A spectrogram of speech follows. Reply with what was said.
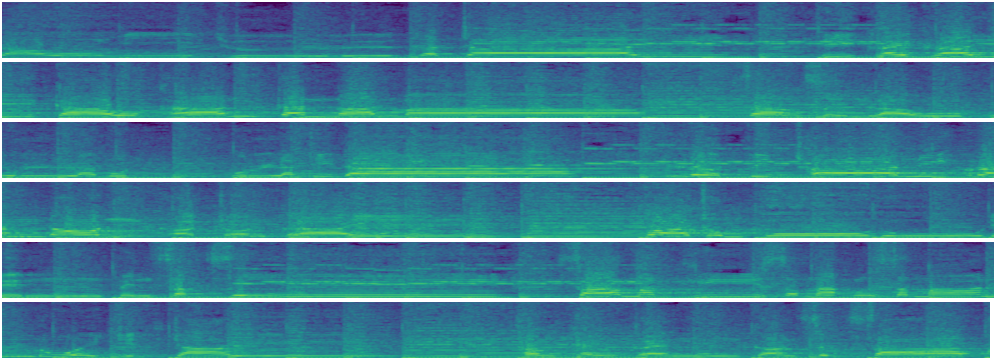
เรามีชื่อลือกระจาย ที่ใครๆกล่าวขานกันนานมา สร้างเสริมเหล่ากุลบุตรกุลธิดา เลิศวิชานิรันดรขจรไกลฟ้าชมพูดูเด่นเป็นศักดิ์ศรีสามัคคีสมัครสมานด้วยจิตใจ ทั้งแข็งแกร่งการศึกษาพ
